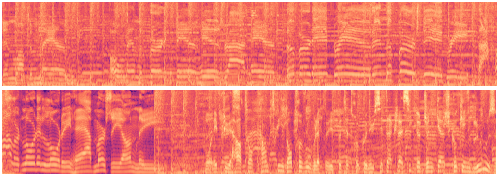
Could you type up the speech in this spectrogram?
Minutes, in walked a man, holding the verdict in his right hand. The verdict read in the first degree. I hollered, Lordy, Lordy, have mercy on me. Pour les plus hardcore country d'entre vous, vous l'avez peut-être reconnu, c'est un classique de Johnny Cash, Cocaine Blues.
